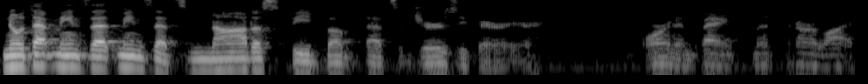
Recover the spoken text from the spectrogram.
You know what that means? That means that's not a speed bump, that's a jersey barrier or an embankment in our life.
